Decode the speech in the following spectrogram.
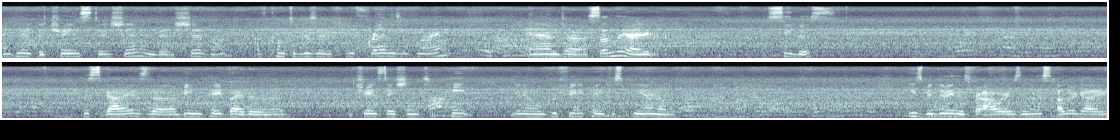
I'm here at the train station in Beersheba. I've come to visit a few friends of mine, and uh, suddenly I see this. This guy is uh, being paid by the, the train station to paint, you know, graffiti paint this piano. He's been doing this for hours, and this other guy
